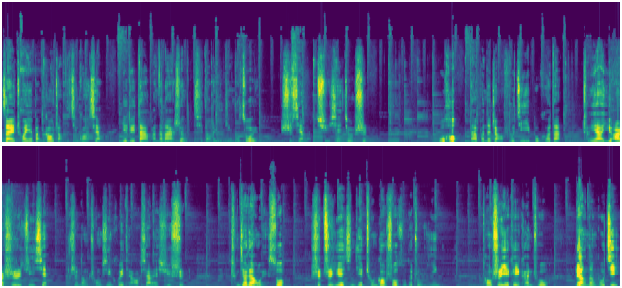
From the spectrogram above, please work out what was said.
在创业板高涨的情况下，也对大盘的拉升起到了一定的作用，实现了曲线救市。午后，大盘的涨幅进一步扩大，承压于二十日均线，只能重新回调下来蓄势。成交量萎缩是制约今天冲高受阻的主因。同时，也可以看出量能不济，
